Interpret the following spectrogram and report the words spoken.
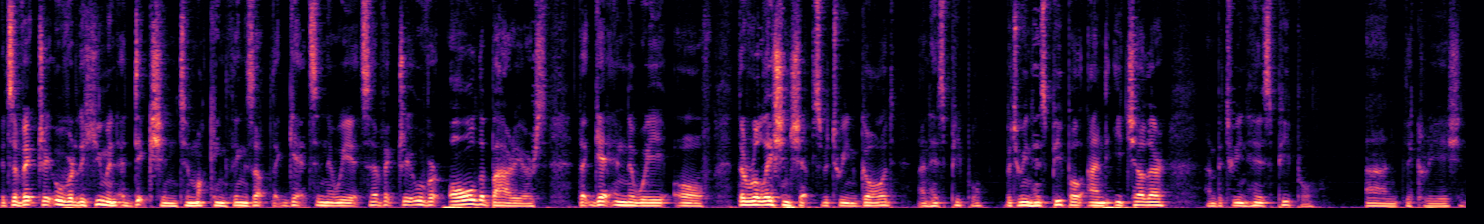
It's a victory over the human addiction to mucking things up that gets in the way. It's a victory over all the barriers that get in the way of the relationships between God and His people, between His people and each other, and between His people and the creation.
